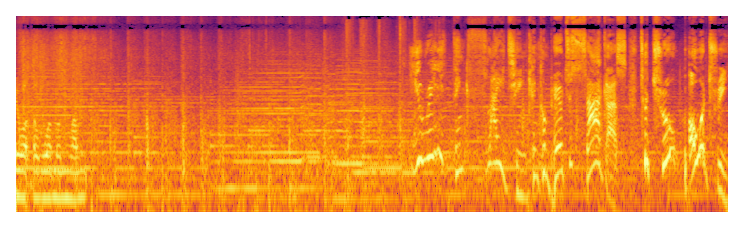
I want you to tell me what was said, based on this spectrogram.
see what the woman wants. You really think flyting can compare to sagas, to true poetry?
